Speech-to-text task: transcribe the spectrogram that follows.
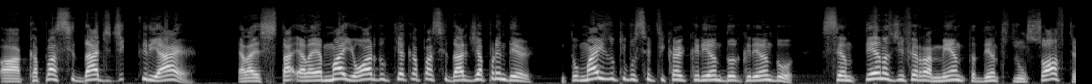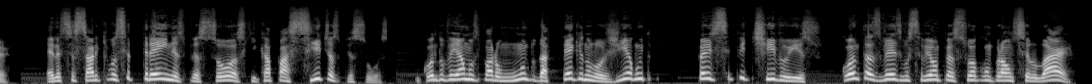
a capacidade de criar ela, está, ela é maior do que a capacidade de aprender. Então, mais do que você ficar criando, criando centenas de ferramentas dentro de um software, é necessário que você treine as pessoas, que capacite as pessoas. E quando venhamos para o mundo da tecnologia, é muito perceptível isso. Quantas vezes você vê uma pessoa comprar um celular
